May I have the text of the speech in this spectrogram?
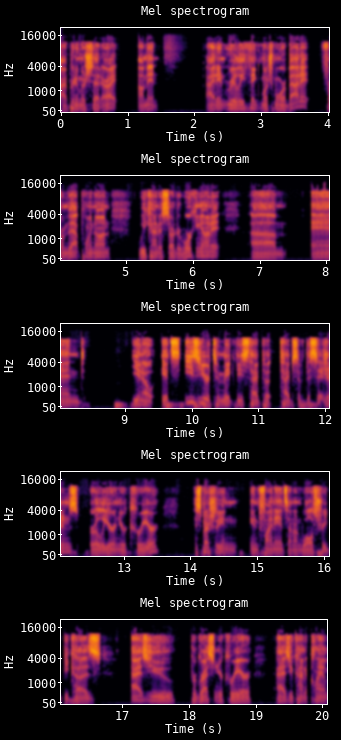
I pretty much said, all right, I'm in. I didn't really think much more about it. From that point on, we kind of started working on it. Um, and you know it's easier to make these type of types of decisions earlier in your career especially in in finance and on wall street because as you progress in your career as you kind of climb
